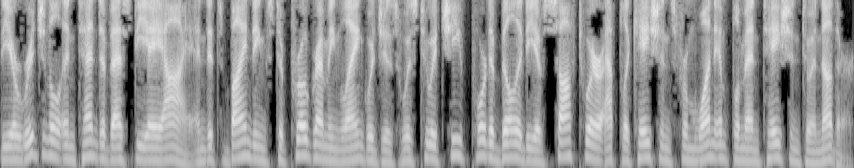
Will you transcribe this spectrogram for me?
The original intent of SDAI and its bindings to programming languages was to achieve portability of software applications from one implementation to another.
